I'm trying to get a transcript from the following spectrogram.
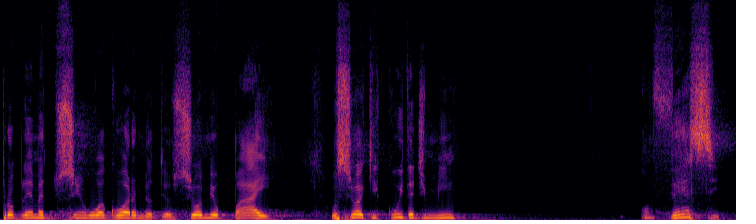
problema do Senhor agora, meu Deus. O Senhor é meu Pai. O Senhor é que cuida de mim. Confesse.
